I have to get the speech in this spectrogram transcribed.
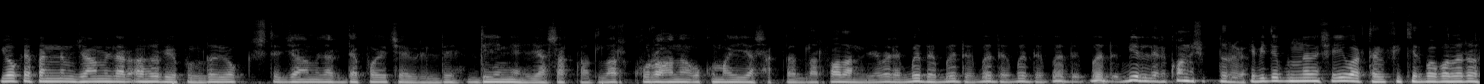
Yok efendim camiler ahır yapıldı, yok işte camiler depoya çevrildi, dini yasakladılar, Kur'an'ı okumayı yasakladılar falan diye böyle bıdı bıdı bıdı bıdı bıdı bıdı birileri konuşup duruyor. E bir de bunların şeyi var tabii fikir babaları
